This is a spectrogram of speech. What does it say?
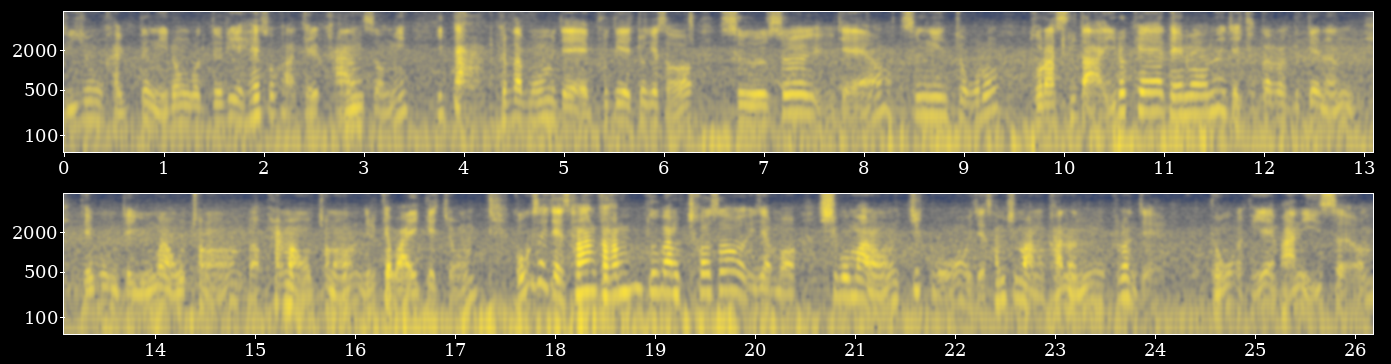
미중 갈등 이런 것들이 해소가 될 가능성이 있다. 그러다 보면 이제 FDA 쪽에서 슬슬 이제 어, 승인 쪽으로 돌아선다. 이렇게 되면은 이제 주가가 그때는 대부분 이제 6만 5천 원, 뭐 8만 5천 원 이렇게 와 있겠죠. 거기서 이제 상한가 한두 방 쳐서 이제 뭐 15만 원 찍고 이제 30만 원 가는 그런 이제 경우가 굉장히 많이 있어요.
